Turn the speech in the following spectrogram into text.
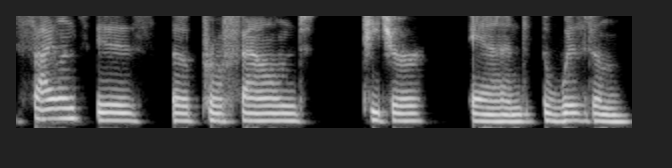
Silence is a profound teacher, and the wisdom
